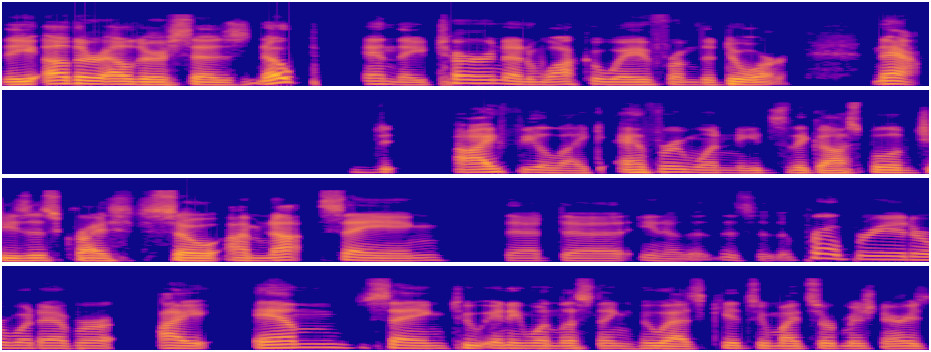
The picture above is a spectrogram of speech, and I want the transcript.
the other elder says, nope. And they turn and walk away from the door. Now, d- I feel like everyone needs the gospel of Jesus Christ. So I'm not saying that uh, you know that this is appropriate or whatever. I am saying to anyone listening who has kids who might serve missionaries,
